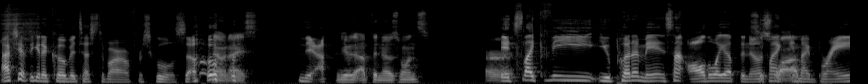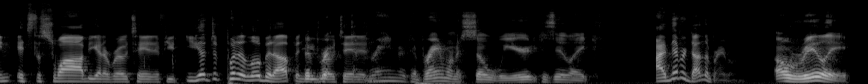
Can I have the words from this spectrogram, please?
I actually have to get a COVID test tomorrow for school. So no, nice. yeah, You have the up the nose ones. Or- it's like the you put them in. It's not all the way up the nose, like in my brain. It's the swab. You got to rotate it. If you you have to put it a little bit up and the, you bra- rotate the it. brain. The brain one is so weird because it like. I've never done the brain one. Oh really?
